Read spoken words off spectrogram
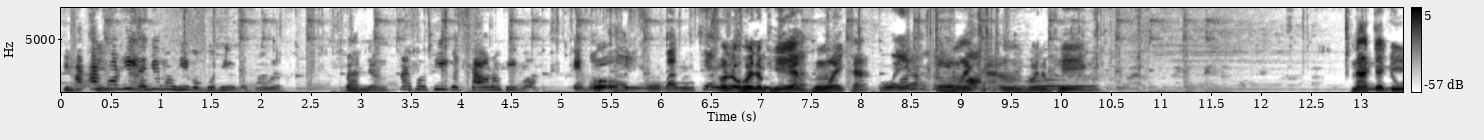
ขึ้นอัลูนกอันชิ้นพวกที่อายุทางพี่บอกพวกที่บอกทางเลยบ้านหยังอันพวกที่ก็เช้าทางพี่บอกเอฟบอกเข้าอยู่บางน้ำเที่ยงเออห้วยน้ำเพียงห้วยค่ะห้วยอะเออห้วยค่ะเออห้วยน้ำเพียง น่าจะอยู่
